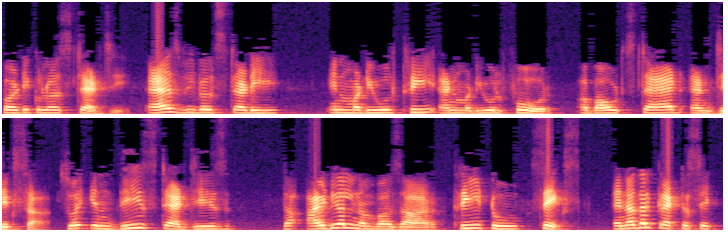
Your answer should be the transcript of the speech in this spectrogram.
particular strategy. As we will study in module 3 and module 4 about STAD and Jigsaw. So in these strategies the ideal numbers are 3 to 6. Another characteristic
